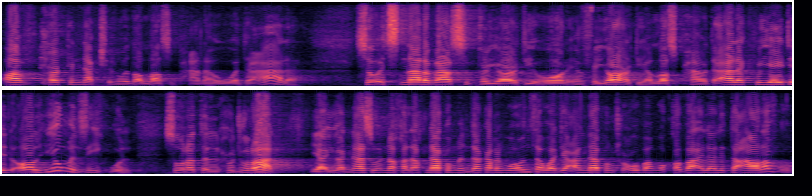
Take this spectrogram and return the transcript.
of her connection with Allah subhanahu wa ta'ala so it's not about superiority or inferiority. Allah subhanahu wa ta'ala created all humans equal. Surah Al-Hujurat. يا أيها الناس إنا خلقناكم من ذكر وأنثى وجعلناكم شعوبا وقبائل لتعارفوا.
